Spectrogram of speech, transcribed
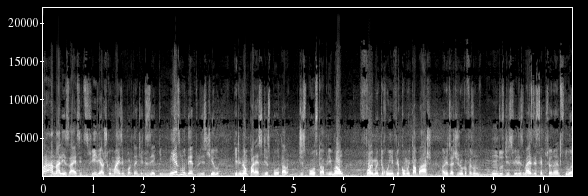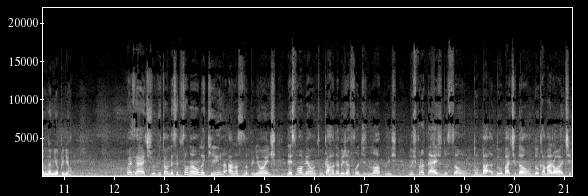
para analisar esse desfile, acho que o mais importante é dizer que mesmo dentro do estilo que ele não parece disposto a, abrir mão, foi muito ruim, ficou muito abaixo. A Unidade da Tijuca fez um, um dos desfiles mais decepcionantes do ano, na minha opinião. Pois é, Tijuca então decepcionando aqui as nossas opiniões. Nesse momento, um carro da Beija-Flor de Dinópolis nos protege do som, do, ba do batidão, do camarote.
